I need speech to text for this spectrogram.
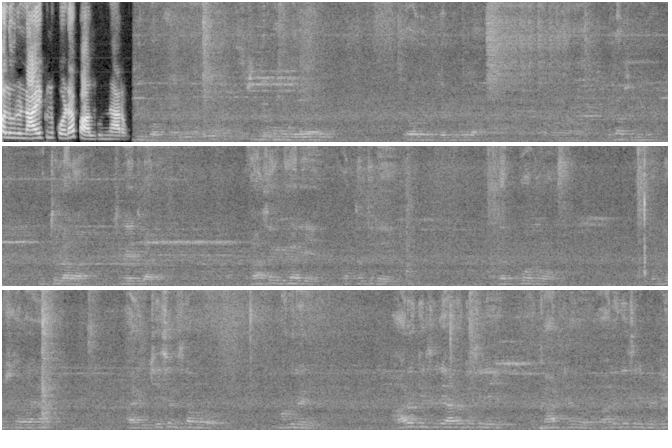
పలువురు నాయకులు కూడా పాల్గొన్నారు ఎవరు జడ్జి కూడా విలాసులు మిత్రులారా స్నేహితులారా రాజశేఖర్ గారి వర్ధంతిని జరుపుకోవడం దురదృష్టకరమైన ఆయన చేసిన సేవలు మగులేనివి. ఆరోగ్యశ్రీ ఆరోగ్యశ్రీ కార్డు ఆరోగ్యశ్రీ పెట్టి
